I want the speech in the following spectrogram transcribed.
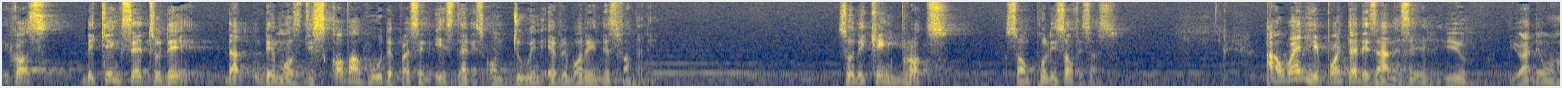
Because the king said today that they must discover who the person is that is undoing everybody in this family. So the king brought some police officers. And when he pointed his hand and said, You, you are the one.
